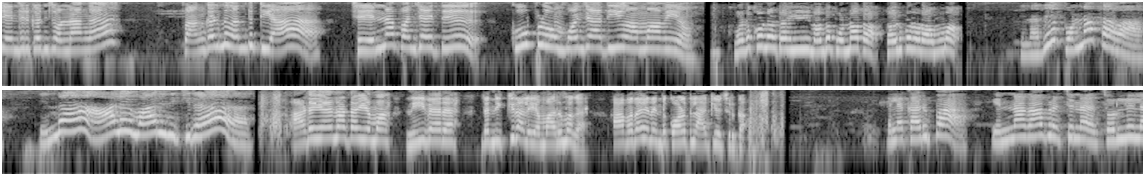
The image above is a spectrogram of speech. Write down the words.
சேர்ந்திருக்கன்னு சொன்னாங்க. இப்ப அங்கிருந்து வந்துட்டியா? சரி என்ன பஞ்சாயத்து? கூப்பிடுவோம் பஞ்சாயத்தையும் அம்மாவையும். வணக்கம் நாட்டாயி நான் தான் பொண்ணாத்தா கருப்பனோட அம்மா. என்னது பொண்ணாத்தாவா என்ன ஆளே மாறி நிக்கிற? அட ஏன் நாட்டாயம்மா நீ வேற. இந்த நிக்கிறாளையா மருமக. அவ தான் என்ன இந்த கோலத்துல ஆக்கி வச்சிருக்கா. இல்ல கருப்பா என்னதான் பிரச்சனை? சொல்லுல.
